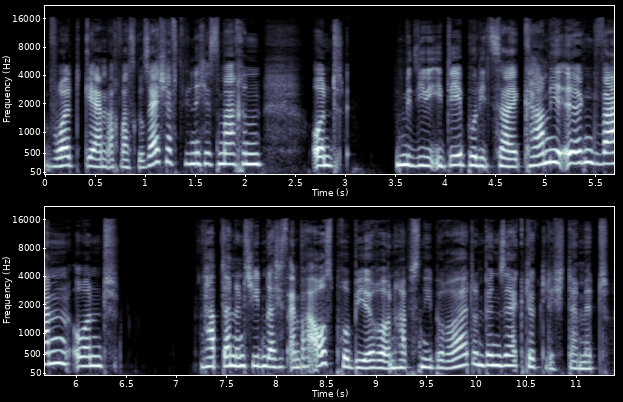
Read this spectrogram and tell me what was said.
wollte gern auch was Gesellschaftsdienliches machen und die Idee Polizei kam mir irgendwann und habe dann entschieden, dass ich es einfach ausprobiere und habe es nie bereut und bin sehr glücklich damit.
